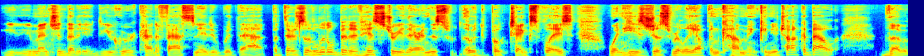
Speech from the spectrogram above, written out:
you, you mentioned that it, you were kind of fascinated with that but there's a little bit of history there. And this the book takes place when he's just really up and coming. Can you talk about the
